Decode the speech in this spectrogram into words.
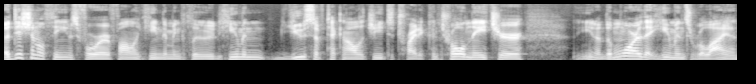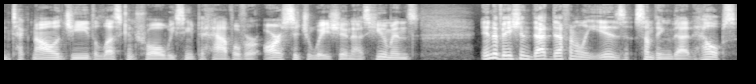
Additional themes for Fallen Kingdom include human use of technology to try to control nature. You know, the more that humans rely on technology, the less control we seem to have over our situation as humans. Innovation, that definitely is something that helps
